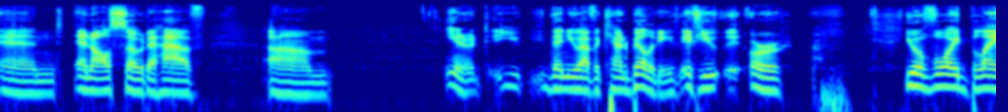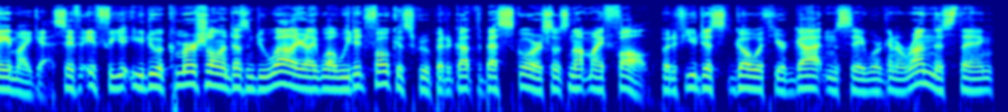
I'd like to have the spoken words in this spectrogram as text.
and and also to have, um, you know, you, then you have accountability. If you or you avoid blame, I guess. If if you, you do a commercial and it doesn't do well, you're like, well, we did focus group, it got the best score, so it's not my fault. But if you just go with your gut and say we're going to run this thing,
